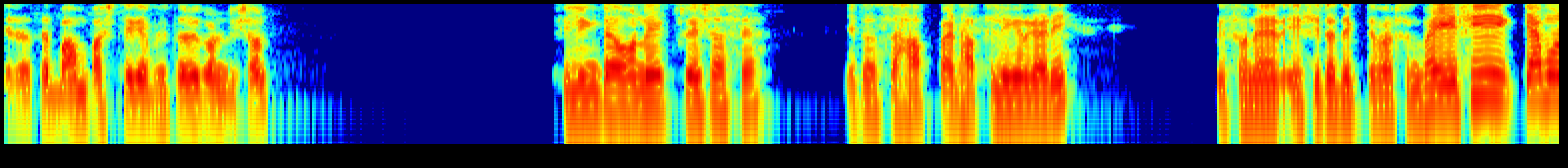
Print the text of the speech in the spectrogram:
এটা হচ্ছে বাম পাশ থেকে ভেতরের কন্ডিশন সিলিংটা অনেক ফ্রেশ আছে। এটা হচ্ছে হাফ প্যাড হাফ সিলিং এর গাড়ি। পিছনের এসিটা দেখতে পাচ্ছেন। ভাই এসি কেমন?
